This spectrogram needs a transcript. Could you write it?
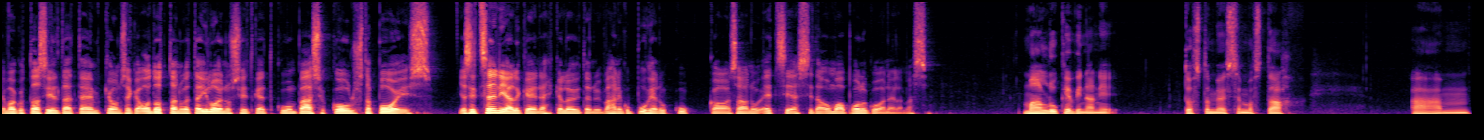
Ja vaikuttaa siltä, että Emke on sekä odottanut että iloinut siitä, että kun on päässyt koulusta pois – ja sitten sen jälkeen ehkä löytänyt, vähän niin kuin puhjennut kukkaa, saanut etsiä sitä omaa polkuaan elämässä. Mä oon lukevinani tuosta myös semmoista äm,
